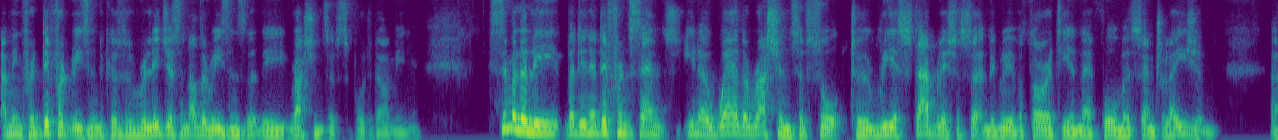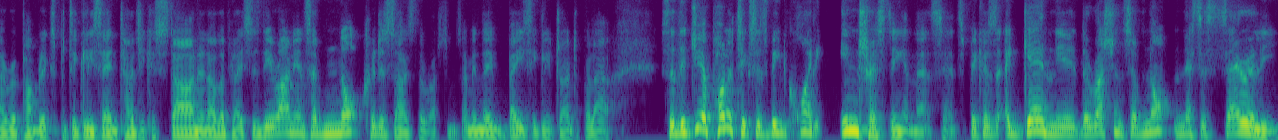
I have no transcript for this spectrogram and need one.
I mean, for a different reason, because of religious and other reasons that the Russians have supported Armenia. Similarly, but in a different sense, you know, where the Russians have sought to re-establish a certain degree of authority in their former Central Asian uh, republics, particularly say in Tajikistan and other places, the Iranians have not criticized the Russians. I mean, they've basically tried to pull out. So the geopolitics has been quite interesting in that sense, because again, the, the Russians have not necessarily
